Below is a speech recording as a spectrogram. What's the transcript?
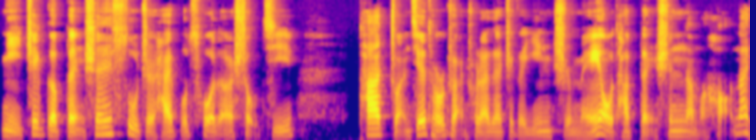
你这个本身素质还不错的手机。它转接头转出来的这个音质没有它本身那么好，那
